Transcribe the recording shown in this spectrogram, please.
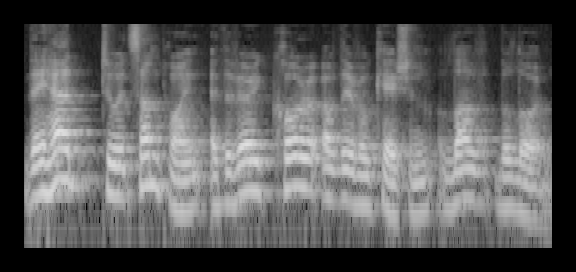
They had to, at some point, at the very core of their vocation, love the Lord.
